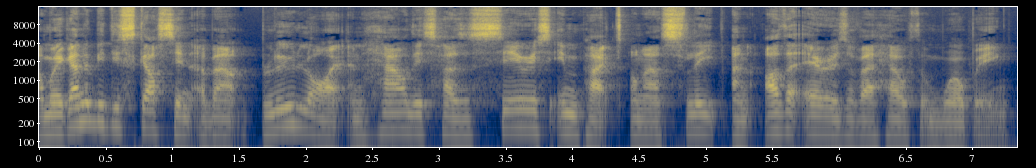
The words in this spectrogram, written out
And we're going to be discussing about blue light and how this has a serious impact on our sleep and other areas of our health and well-being.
